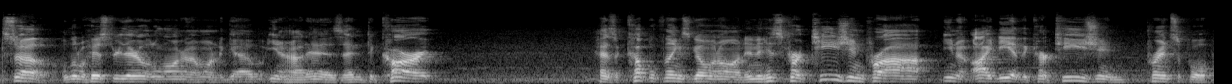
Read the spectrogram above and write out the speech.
So, a little history there, a little longer than I wanted to go, but you know how it is. And Descartes has a couple things going on. In his Cartesian pro, you know, idea, the Cartesian principle,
